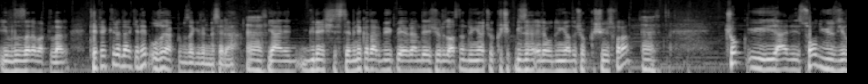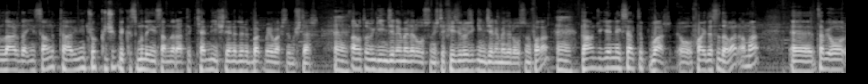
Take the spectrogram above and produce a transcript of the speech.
yıldızlara baktılar. Tefekkür ederken hep uzay aklımıza gelir mesela. Evet. Yani güneş sistemi ne kadar büyük bir evrende yaşıyoruz. Aslında dünya çok küçük. Biz hele o dünyada çok küçüğüz falan. Evet. Çok e, yani son yüzyıllarda insanlık tarihinin çok küçük bir kısmı da insanlar artık kendi işlerine dönüp bakmaya başlamışlar. Evet. Anatomik incelemeler olsun işte fizyolojik incelemeler olsun falan. Evet. Daha önce geleneksel tıp var. O faydası da var ama e, tabii o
